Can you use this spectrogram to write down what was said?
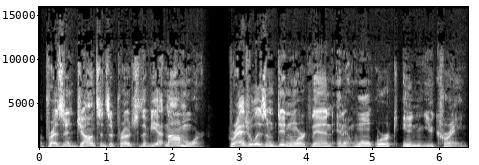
of President Johnson's approach to the Vietnam War. Gradualism didn't work then, and it won't work in Ukraine.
